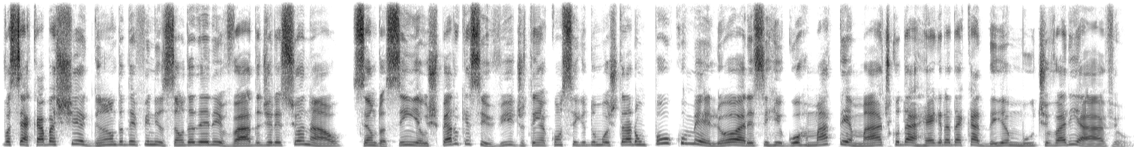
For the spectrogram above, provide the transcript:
você acaba chegando à definição da derivada direcional. Sendo assim, eu espero que esse vídeo tenha conseguido mostrar um pouco melhor esse rigor matemático da regra da cadeia multivariável.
